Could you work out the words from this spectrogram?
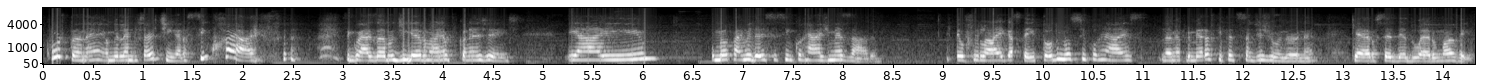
curta, né? Eu me lembro certinho, era 5 reais. 5 reais era um dinheiro na época, né, gente? E aí o meu pai me deu esses cinco reais de mesada. Eu fui lá e gastei todos os meus cinco reais na minha primeira fita de Sandy Júnior, né? Que era o CD do Era Uma Vez.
